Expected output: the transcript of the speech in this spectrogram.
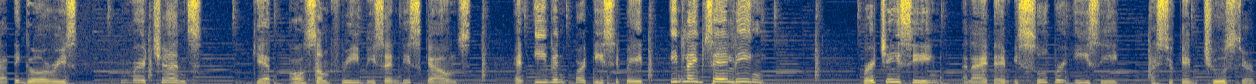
categories merchants, get awesome freebies and discounts, and even participate in live selling. Purchasing an item is super easy as you can choose your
